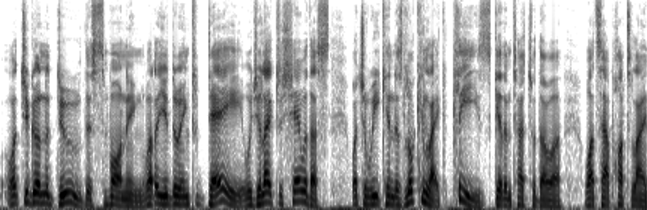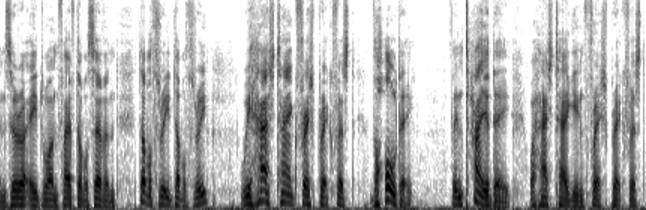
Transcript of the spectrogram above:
What you going to do this morning? What are you doing today? Would you like to share with us what your weekend is looking like? Please get in touch with our WhatsApp hotline 081 577 3333. We hashtag fresh breakfast the whole day the entire day we're hashtagging fresh breakfast.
